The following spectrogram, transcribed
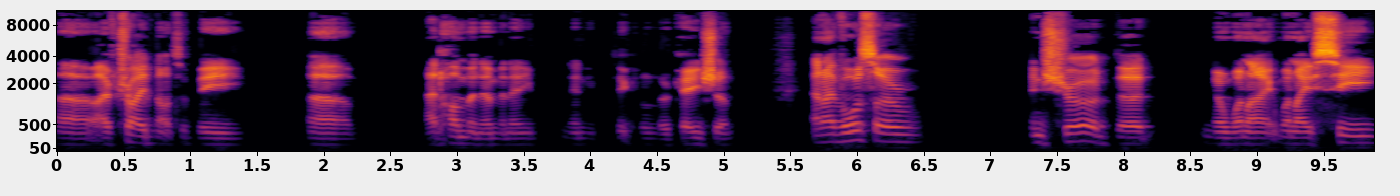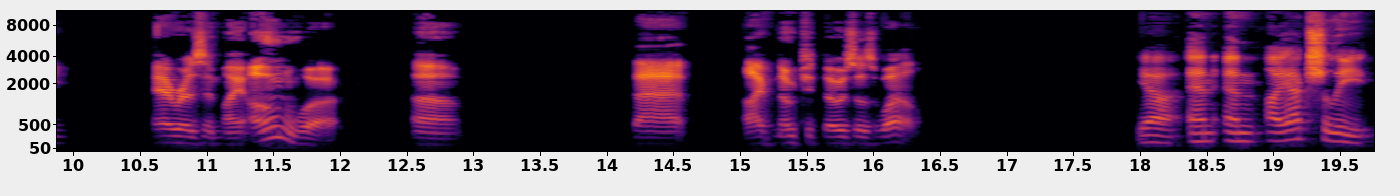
Uh, I've tried not to be um, ad hominem in any, in any particular location, and I've also ensured that you know when I when I see errors in my own work, um, that I've noted those as well. Yeah, and and I actually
